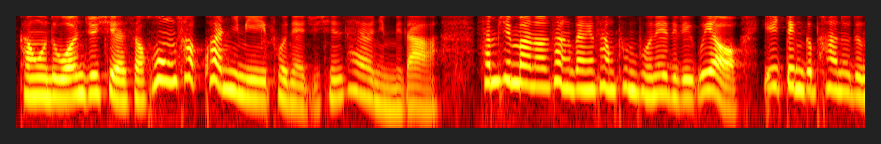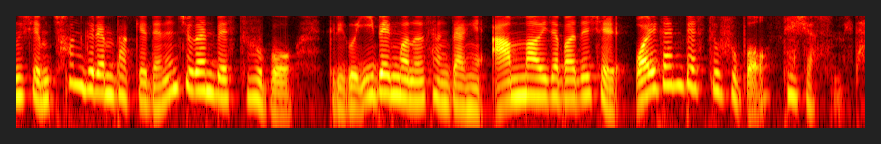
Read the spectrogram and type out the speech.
강원도 원주시에서 홍석환님이 보내주신 사연입니다. 30만 원 상당의 상품 보내드리고요. 1등급 한우 등심 1,000g 받게 되는 주간 베스트 후보 그리고 200만 원 상당의 안마의자 받으실 월간 베스트 후보 되셨습니다.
